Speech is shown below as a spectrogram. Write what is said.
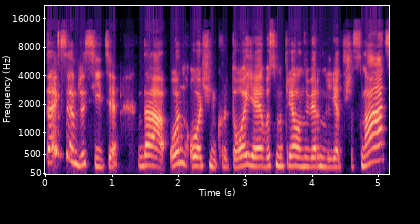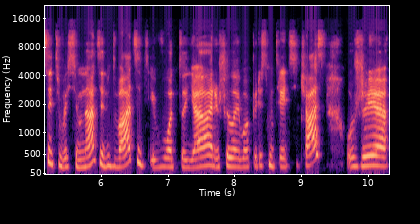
Секс and the City. Да, он очень крутой. Я его смотрела, наверное, лет в 16, 18, 20. И вот я решила его пересмотреть сейчас, уже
